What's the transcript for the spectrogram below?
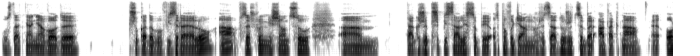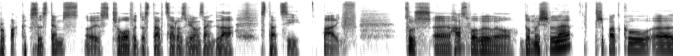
uzdatniania wody przykładowo w Izraelu, a w zeszłym miesiącu um, także przypisali sobie odpowiedzialność za duży cyberatak na e, Orpak Systems. To jest czołowy dostawca rozwiązań dla stacji paliw. Cóż, e, hasło było domyślne w przypadku e,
